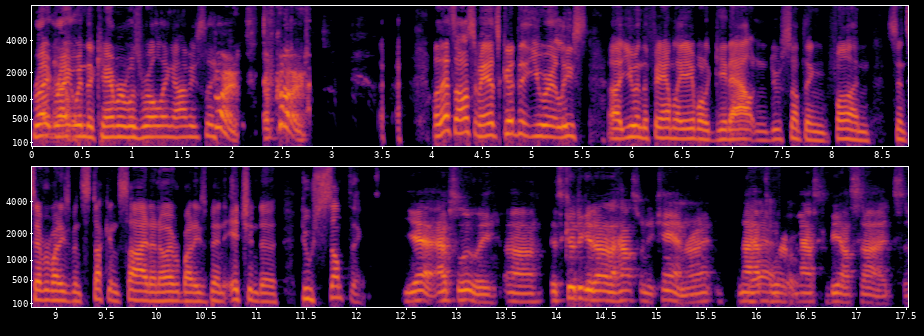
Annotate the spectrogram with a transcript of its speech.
Right, right when the camera was rolling, obviously. Of course, of course. Well, that's awesome, man. It's good that you were at least uh, you and the family able to get out and do something fun since everybody's been stuck inside. I know everybody's been itching to do something. Yeah, absolutely. Uh, it's good to get out of the house when you can, right? Not have to wear a mask to be outside. So,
